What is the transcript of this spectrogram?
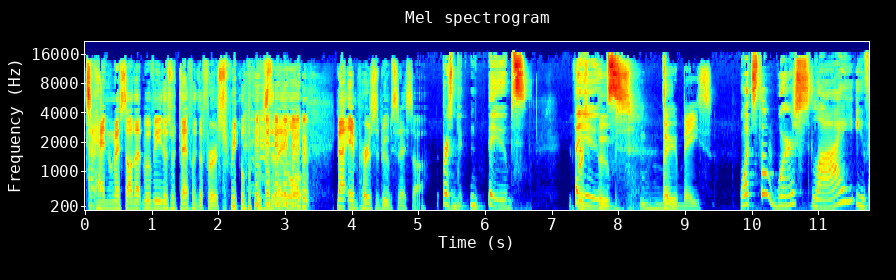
Ten when I saw that movie, those were definitely the first real boobs that I, well, not in person boobs that I saw. First b- boobs. First Boobs. boobs. Boobies. What's the worst lie you've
